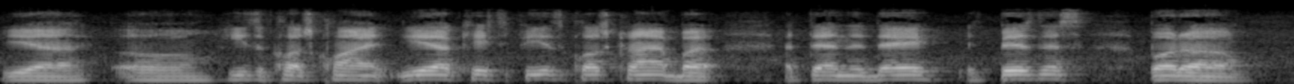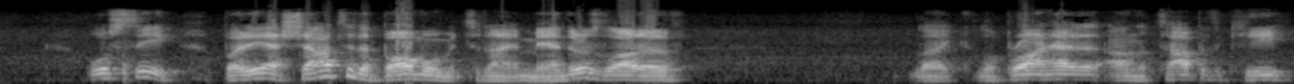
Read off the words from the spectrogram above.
yeah, uh, he's a clutch client. Yeah, KCP is a clutch client, but at the end of the day, it's business. But uh, we'll see. But yeah, shout out to the ball movement tonight, man. There was a lot of like LeBron had it on the top of the key.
